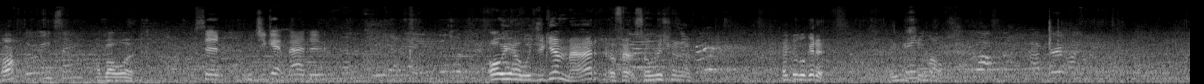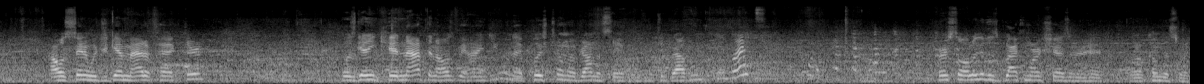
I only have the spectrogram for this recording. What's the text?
huh? What were you saying? About what? You said, would you get mad if... Oh yeah, would you get mad if somebody's trying to... I have to go get it. ABC mouse. I was saying, would you get mad if Hector was getting kidnapped and I was behind you and I pushed him around to save him? You grab him? What? First of all, look at this black mark she has in her head. Well, come this way.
